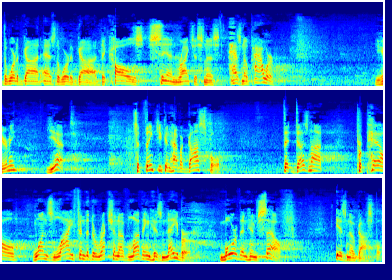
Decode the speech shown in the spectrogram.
the Word of God as the Word of God, that calls sin righteousness, has no power. You hear me? Yet, to think you can have a gospel that does not propel one's life in the direction of loving his neighbor more than himself is no gospel.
